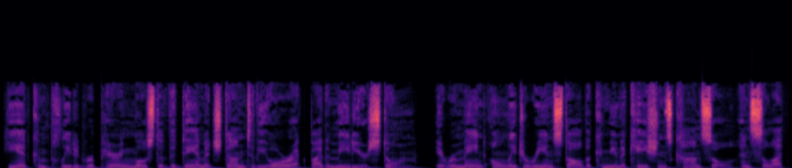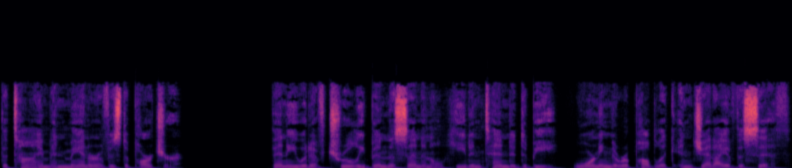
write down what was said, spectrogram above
He had completed repairing most of the damage done to the Aurek by the meteor storm. It remained only to reinstall the communications console and select the time and manner of his departure. Then he would have truly been the sentinel he'd intended to be, warning the Republic and Jedi of the Sith,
